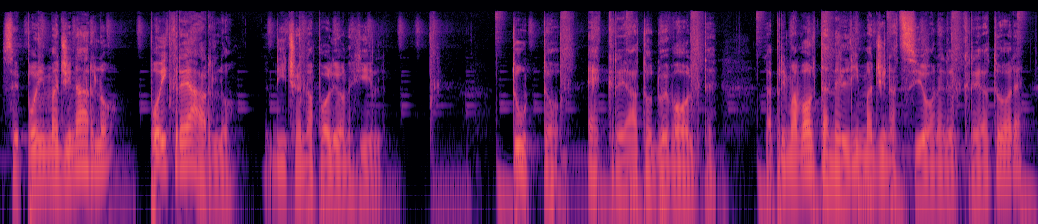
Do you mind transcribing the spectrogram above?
Se puoi immaginarlo, puoi crearlo, dice Napoleon Hill. Tutto è creato due volte, la prima volta nell'immaginazione del creatore,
